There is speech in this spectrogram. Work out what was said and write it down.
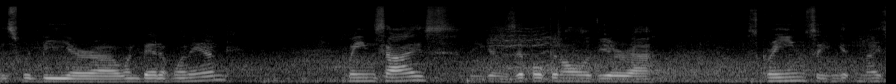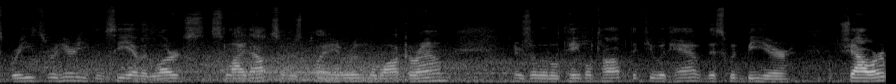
This would be your uh, one bed at one end, queen size. You can zip open all of your uh, screens so you can get a nice breeze through here. You can see you have a large slide out so there's plenty of room to walk around. Here's a little tabletop that you would have. This would be your shower,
